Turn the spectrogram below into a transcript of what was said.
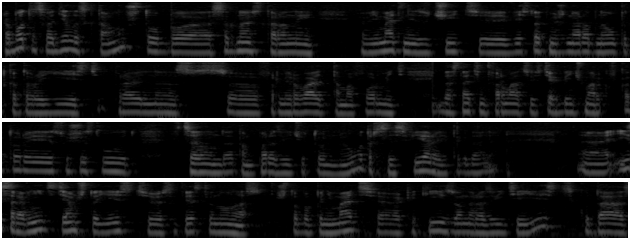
работа сводилась к тому, чтобы, с одной стороны, внимательно изучить э, весь тот международный опыт, который есть, правильно сформировать, там, оформить, достать информацию из тех бенчмарков, которые существуют, в целом, да, там по развитию той или иной отрасли, сферы и так далее. Э, и сравнить с тем, что есть, э, соответственно, у нас, чтобы понимать, э, какие зоны развития есть, куда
